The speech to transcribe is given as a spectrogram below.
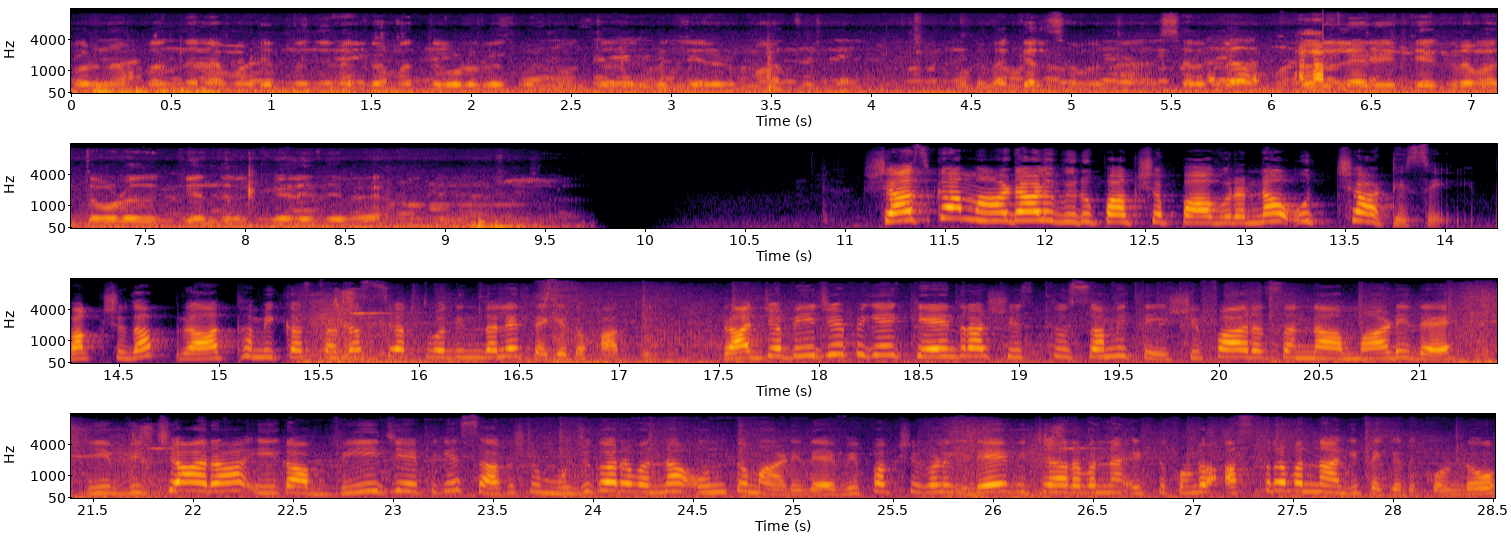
ಅವ್ರನ್ನ ಬಂಧನ ಮಾಡಿ ಮುಂದಿನ ಕ್ರಮ ತಗೊಳ್ಬೇಕು ಅನ್ನುವಂಥದ್ರ ಬಗ್ಗೆ ಎರಡು ಮಾತು. ಕೆಲಸವನ್ನು ಕೆಲಸವನ್ನ ಸರ್ಕಾರ. ಎಲ್ಲ ರೀತಿಯ ಕ್ರಮ ತಗೊಳ್ಳೋದು ಕೇಂದ್ರಕ್ಕೆ ಕೇಳಿದ್ದೇವೆ. ಶಾಸಕ ಮಾಡಾಳು ವಿರೂಪಾಕ್ಷಪ್ಪ ಅವರನ್ನ ಉಚ್ಚಾಟಿಸಿ. ಪಕ್ಷದ ಪ್ರಾಥಮಿಕ ಸದಸ್ಯತ್ವದಿಂದಲೇ ತೆಗೆದುಹಾಕಿ. ರಾಜ್ಯ ಬಿಜೆಪಿಗೆ ಕೇಂದ್ರ ಶಿಸ್ತು ಸಮಿತಿ ಶಿಫಾರಸನ್ನ ಮಾಡಿದೆ. ಈ ವಿಚಾರ ಈಗ ಬಿಜೆಪಿಗೆ ಸಾಕಷ್ಟು ಮುಜುಗರವನ್ನ ಉಂಟು ಮಾಡಿದೆ. ವಿಪಕ್ಷಗಳು ಇದೇ ವಿಚಾರವನ್ನ ಇಟ್ಟುಕೊಂಡು ಅಸ್ತ್ರವನ್ನಾಗಿ ತೆಗೆದುಕೊಂಡು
